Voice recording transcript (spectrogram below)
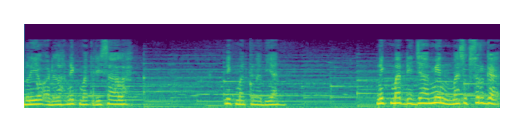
beliau adalah nikmat risalah. Nikmat kenabian. Nikmat dijamin masuk surga.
